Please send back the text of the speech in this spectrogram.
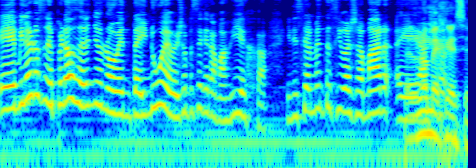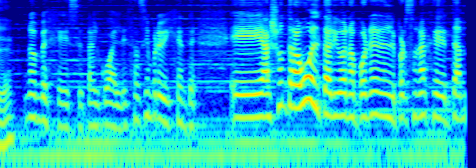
Eh, Milagros Inesperados del año 99. Yo pensé que era más vieja. Inicialmente se iba a llamar. eh, Pero no John- envejece, ¿eh? No envejece, tal cual. Está siempre vigente. Eh, a John Travolta lo iban a poner en el personaje de Tom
